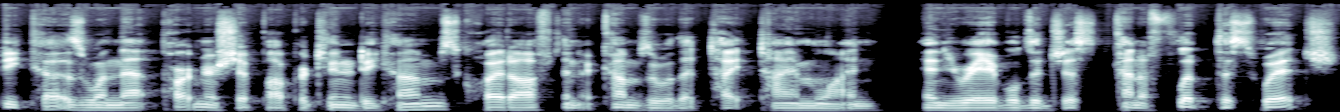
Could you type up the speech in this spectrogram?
because when that partnership opportunity comes, quite often it comes with a tight timeline and you're able to just kind of flip the switch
